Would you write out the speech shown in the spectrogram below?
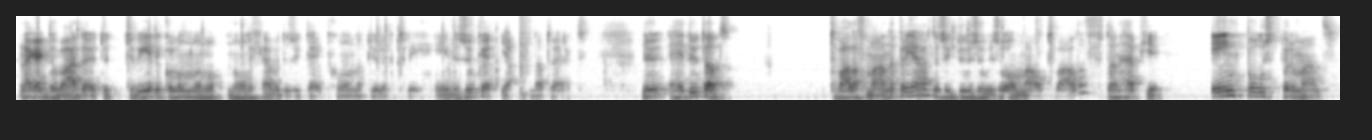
En dan ga ik de waarde uit de tweede kolom nodig hebben. Dus ik typ gewoon natuurlijk 2. Even zoeken. Ja, dat werkt. Nu, hij doet dat 12 maanden per jaar, dus ik doe sowieso al maal 12, dan heb je één post per maand.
